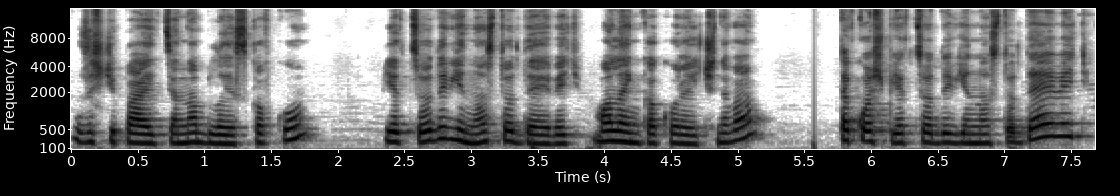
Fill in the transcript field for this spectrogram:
защіпається на блискавку 599. Маленька коричнева. Також 599.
